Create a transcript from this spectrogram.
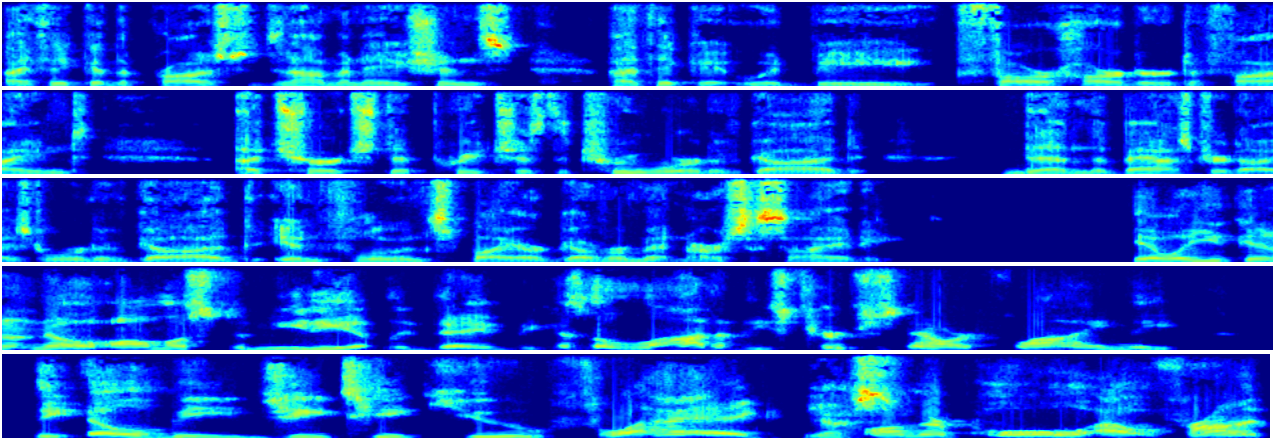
I think in the Protestant denominations, I think it would be far harder to find a church that preaches the true word of God than the bastardized word of God influenced by our government and our society. Yeah, well, you can know almost immediately, Dave, because a lot of these churches now are flying the the LBGTQ flag yes. on their pole out front.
